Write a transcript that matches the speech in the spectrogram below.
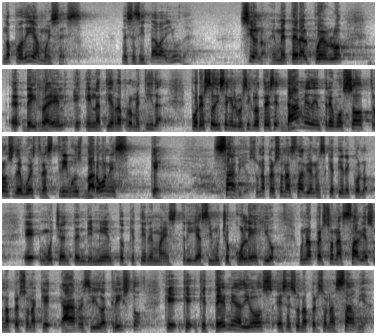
No podía Moisés. Necesitaba ayuda. ¿Sí o no? En meter al pueblo eh, de Israel en, la tierra prometida. Por eso dice en el versículo 13, dame de entre vosotros, de vuestras tribus, varones, ¿qué? Sabios. Una persona sabia no es que tiene eh, mucho entendimiento, que tiene maestrías y mucho colegio. Una persona sabia es una persona que ha recibido a Cristo, que, que, teme a Dios. Esa es una persona sabia,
